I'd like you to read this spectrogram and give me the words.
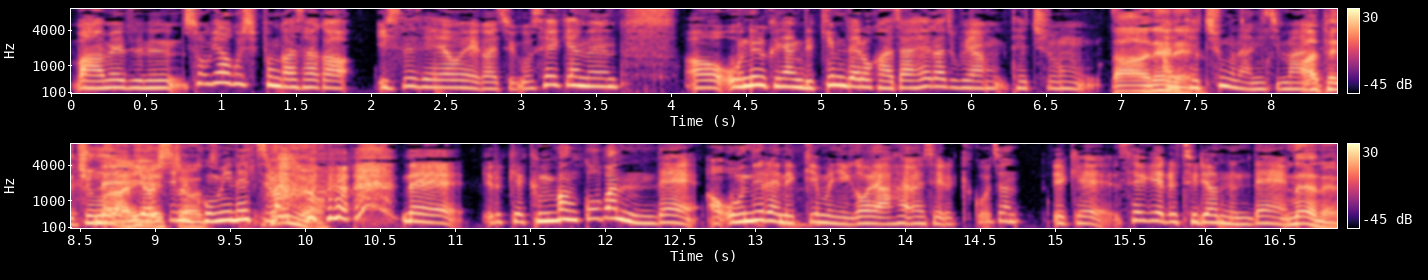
마음에 드는, 소개하고 싶은 가사가 있으세요? 해가지고, 세 개는, 어, 오늘 그냥 느낌대로 가자 해가지고 그냥 대충, 네. 아, 네네. 아니, 대충은 아니지만. 아, 대충은 네, 아니겠죠. 열심히 고민했지만. 네, 이렇게 금방 꼽았는데, 어, 오늘의 느낌은 이거야 하면서 이렇게 꽂아, 이렇게 세 개를 드렸는데, 네네네.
